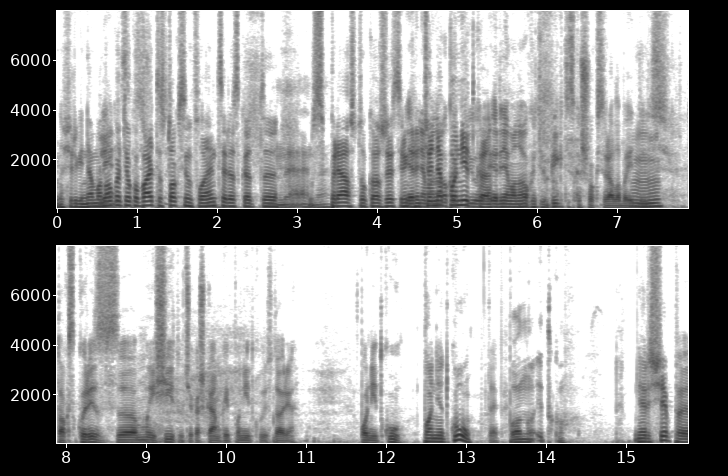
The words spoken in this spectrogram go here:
Aš irgi nemanau, kad Blėnis. Jokubaitis toks influenceris, kad e, Ne, ne. spręstų, kas žais Ir rinkinį. Čia ne nemanau, kad ponitka. jų- Ir nemanau, kad jų piktis kažkoks yra labai Mhm. didelis. Toks, kuris e, maišytų čia kažkam kaip ponitkų istorija. Ponitkų. Ponitkų. Taip. Ponų itku. Ir šiaip, e,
